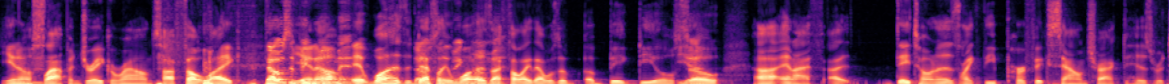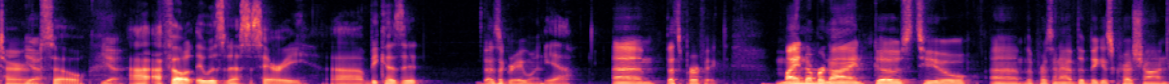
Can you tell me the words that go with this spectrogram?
you know, slapping Drake around. So I felt like That was a big know, moment. it was, it That definitely big was. I felt like that was a, a big deal. Yeah. So, uh, and I, I Daytona is like the perfect soundtrack to his return. Yeah. So yeah, I, I felt it was necessary uh, because it, that's a great one. yeah. Um, that's perfect. My number nine goes to um, the person I have the biggest crush on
